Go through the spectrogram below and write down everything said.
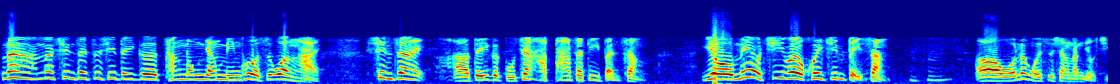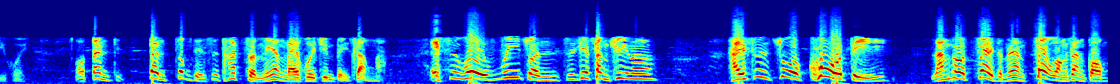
那那现在这些的一个长隆、阳明或者是万海，现在啊的一个股价还趴在地板上，有没有机会汇金北上？啊，我认为是相当有机会。哦，但。但重点是他怎么样来回军北上嘛？哎，是会微转直接上去呢，还是做扩底，然后再怎么样再往上攻？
